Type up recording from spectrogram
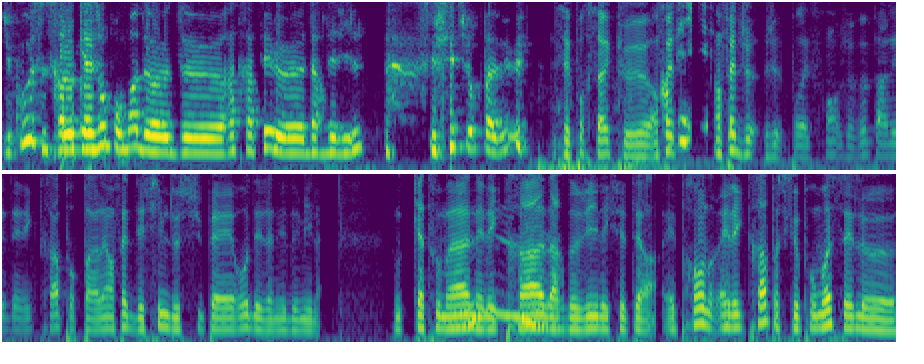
du coup, ce sera l'occasion pour moi de, de rattraper le Daredevil. Parce que je l'ai toujours pas vu. C'est pour ça que, en fait, en fait, je, je, pour être franc, je veux parler d'Electra pour parler en fait des films de super-héros des années 2000. Donc Catwoman, Mmh. Electra, Daredevil, etc. Et prendre Electra parce que pour moi c'est le,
